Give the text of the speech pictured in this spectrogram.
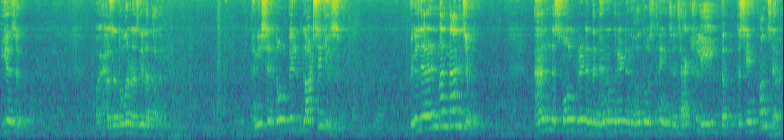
years ago by Hazrat Umar Raziallah And he said, don't build large cities because they are unmanageable. and the small grid and the nano grid and all those things is actually the, the same concept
